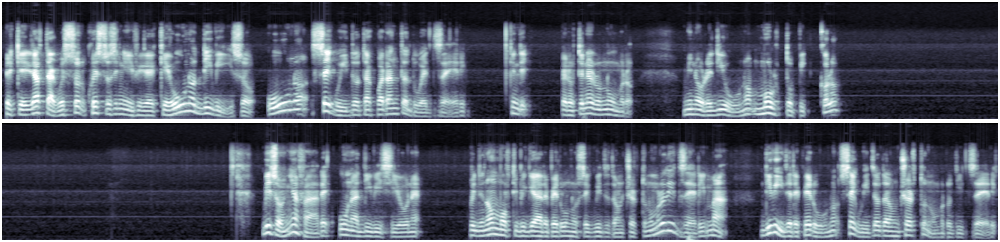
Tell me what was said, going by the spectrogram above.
perché in realtà questo, questo significa che 1 diviso 1 seguito da 42 zeri. Quindi per ottenere un numero minore di 1, molto piccolo, bisogna fare una divisione. Quindi non moltiplicare per 1 seguito da un certo numero di zeri, ma dividere per 1 seguito da un certo numero di zeri.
